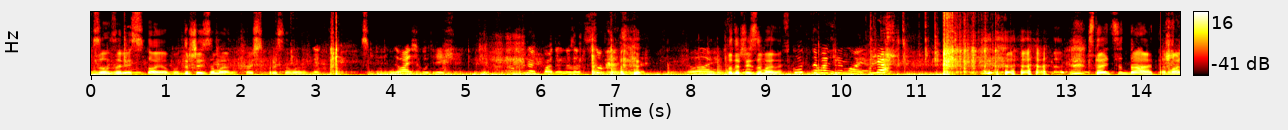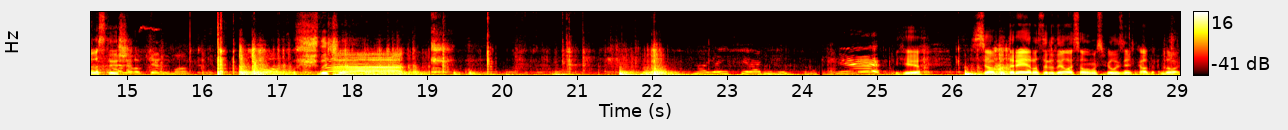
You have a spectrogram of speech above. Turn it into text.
За- Залізь стой, або держись за мене. Хочеш спрись на мене. Давай скут речи. Падаю назад, сука. Давай. Подержись за мене. Скут тебе тримає. Бля. Стань сюди. Нормально стоїш? взагалі нема. Ну що? Ну, я і стирателі. Є. Все, батарея розрядилася, але ми спіли зняти кадр. Давай.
